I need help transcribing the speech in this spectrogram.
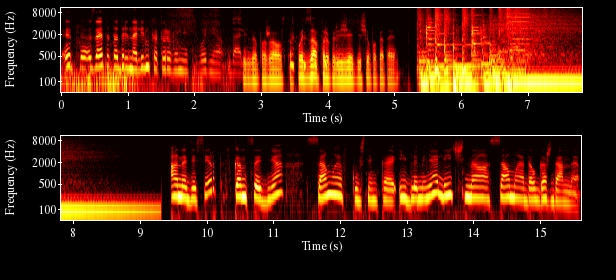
это, за этот адреналин, который вы мне сегодня дали. Всегда, пожалуйста. Хоть завтра приезжайте, еще покатаем. А на десерт в конце дня самое вкусненькое и для меня лично самое долгожданное.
